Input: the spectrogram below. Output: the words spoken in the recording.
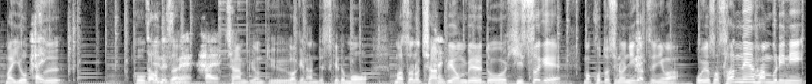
まあ4つ、はい。こう現在、ね。はい、チャンピオンというわけなんですけども、まあ、そのチャンピオンベルトを引っ提げ、まあ、今年の2月にはおよそ3年半ぶりに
